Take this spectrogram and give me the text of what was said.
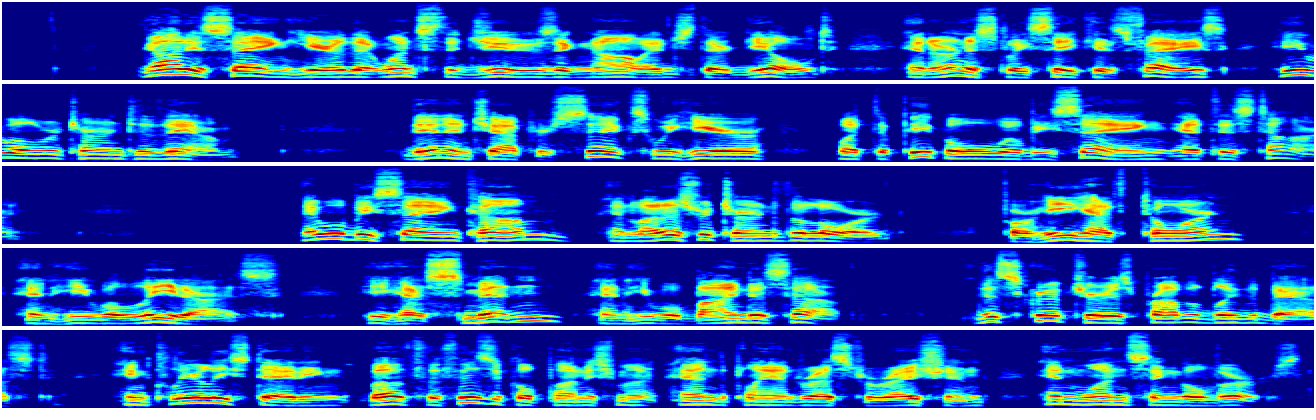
God is saying here that once the Jews acknowledge their guilt and earnestly seek his face, he will return to them. Then in chapter 6, we hear what the people will be saying at this time. They will be saying, Come and let us return to the Lord, for he hath torn and he will lead us. He has smitten, and he will bind us up. This scripture is probably the best in clearly stating both the physical punishment and the planned restoration in one single verse.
